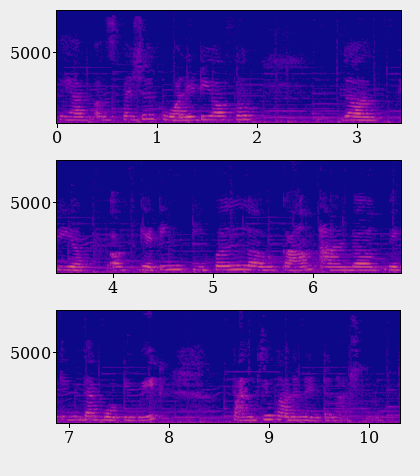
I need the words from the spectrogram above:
they have a special quality of a the fear of getting people uh, calm and uh, making them motivate. Thank you, Kanan International.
